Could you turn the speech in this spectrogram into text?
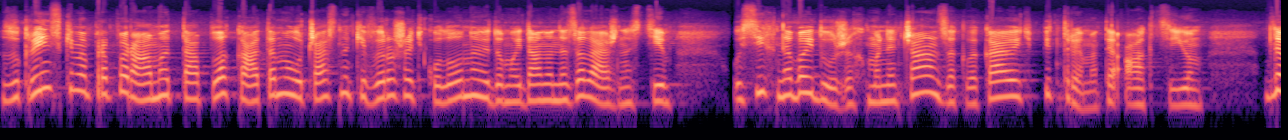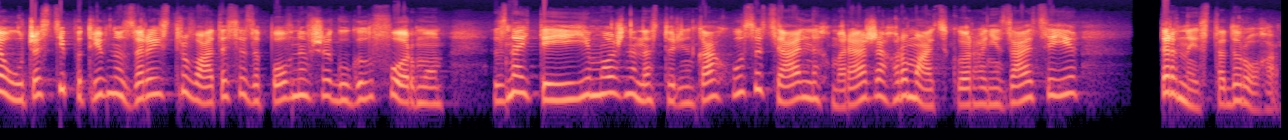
З українськими прапорами та плакатами учасники вирушать колоною до Майдану Незалежності. Усіх небайдужих хмельничан закликають підтримати акцію. Для участі потрібно зареєструватися, заповнивши Google форму. Знайти її можна на сторінках у соціальних мережах громадської організації Терниста дорога.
